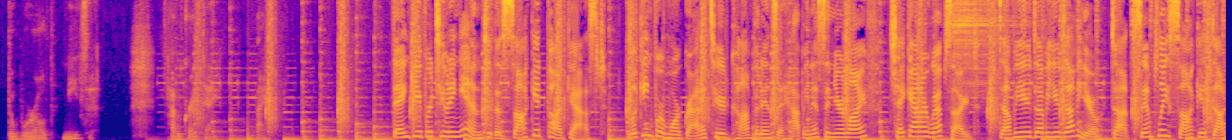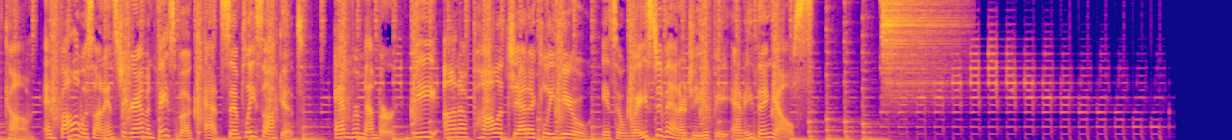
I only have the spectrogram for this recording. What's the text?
The world needs it. Have a great day. Bye. Thank you for tuning in to the Socket Podcast. Looking for more gratitude, confidence, and happiness in your life? Check out our website, www.simplysocket.com, and follow us on Instagram and Facebook at Simply Socket. And remember, be unapologetically you. It's a waste of energy to be anything else.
